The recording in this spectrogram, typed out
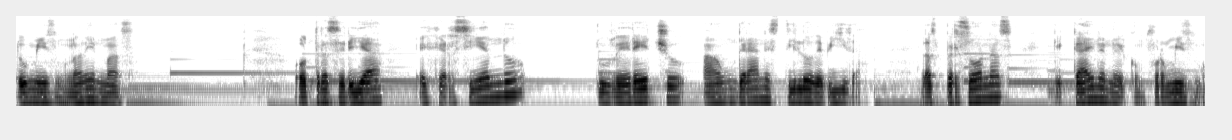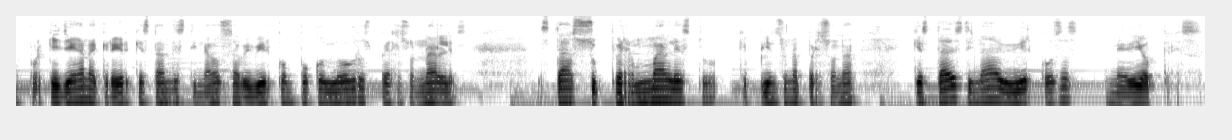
tú mismo, nadie más. Otra sería ejerciendo tu derecho a un gran estilo de vida. Las personas que caen en el conformismo porque llegan a creer que están destinados a vivir con pocos logros personales. Está súper mal esto que piensa una persona que está destinada a vivir cosas mediocres.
